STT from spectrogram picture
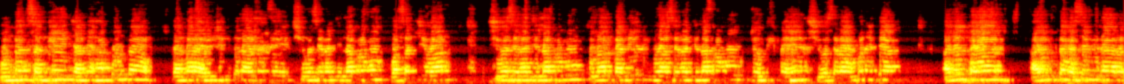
कुंदन संघे ज्यांनी हा पूर्ण दरबार आयोजित केला होता ते शिवसेना जिल्हा प्रमुख वसंत चव्हाण शिवसेना जिल्हा प्रमुख कुणाल पाटील युवा सेना जिल्हा प्रमुख ज्योती मेहर शिवसेना उपनेत्या अनिल पवार आयुक्त वसई विरार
